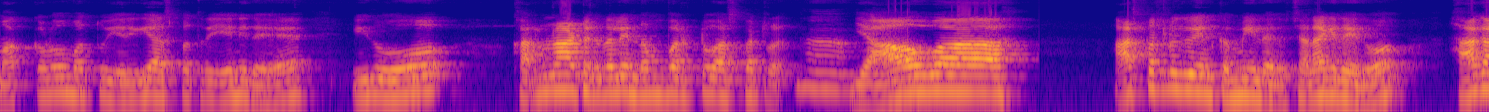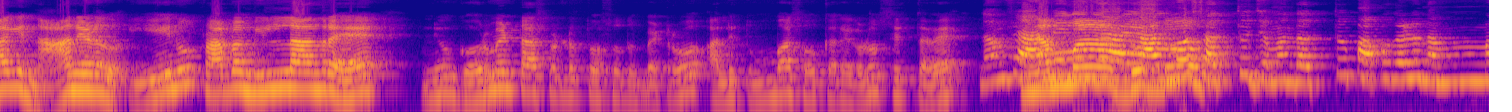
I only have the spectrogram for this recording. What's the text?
ಮಕ್ಕಳು ಮತ್ತು ಹೆರಿಗೆ ಆಸ್ಪತ್ರೆ ಏನಿದೆ ಇದು ಕರ್ನಾಟಕದಲ್ಲಿ ನಂಬರ್ ಟು ಆಸ್ಪತ್ರೆ ಯಾವ ಆಸ್ಪತ್ರೆಗೂ ಏನು ಕಮ್ಮಿ ಇಲ್ಲ ಇದು ಚೆನ್ನಾಗಿದೆ ಇದು. ಹಾಗಾಗಿ ನಾನು ಹೇಳೋದು ಏನೂ ಪ್ರಾಬ್ಲಮ್ ಇಲ್ಲ ಅಂದರೆ ನೀವು ಗೌರ್ಮೆಂಟ್ ಹಾಸ್ಪಿಟ್ಲ್ಗೆ ತೋರಿಸೋದು ಬೆಟ್ರು ಅಲ್ಲಿ ತುಂಬಾ ಸೌಕರ್ಯಗಳು ಸಿಗ್ತವೆ. ನಮ್ ನಮ್ಮ ದುಡ್ಡು- ಆಲ್ಮೋಸ್ಟ್ ಹತ್ತು ಒಂದು ಹತ್ತು ಪಾಪಗಳು ನಮ್ಮ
